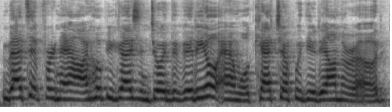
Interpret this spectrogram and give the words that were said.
That's it for now. I hope you guys enjoyed the video and we'll catch up with you down the road.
